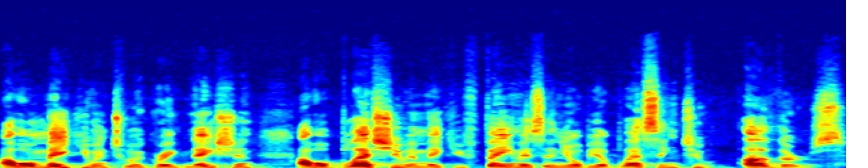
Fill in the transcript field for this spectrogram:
I will make you into a great nation. I will bless you and make you famous, and you'll be a blessing to others.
